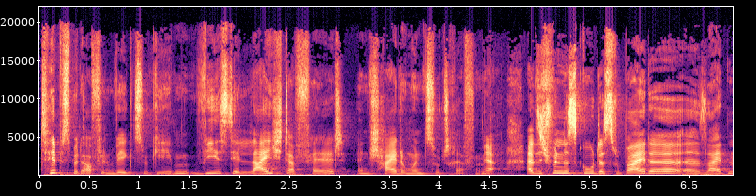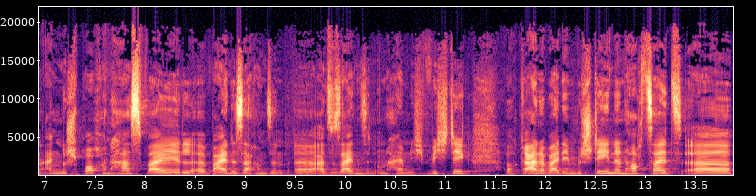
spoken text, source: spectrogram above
Tipps mit auf den Weg zu geben, wie es dir leichter fällt, Entscheidungen zu treffen. Ja, also ich finde es gut, dass du beide äh, Seiten angesprochen hast, weil äh, beide Sachen sind, äh, also Seiten sind unheimlich wichtig. Auch gerade bei den bestehenden Hochzeitsplanern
